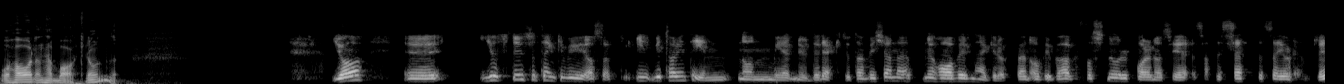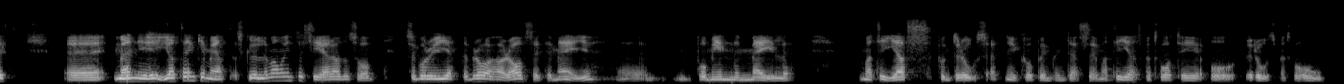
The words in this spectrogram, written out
och har den här bakgrunden? Ja, eh, just nu så tänker vi oss alltså att vi tar inte in någon mer nu direkt, utan vi känner att nu har vi den här gruppen och vi behöver få snurr på den och se så att det sätter sig ordentligt. Eh, men jag tänker mig att skulle man vara intresserad och så, så går det jättebra att höra av sig till mig eh, på min mail mattias.ros.nykoping.se, Mattias med två T och Ros med två O.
